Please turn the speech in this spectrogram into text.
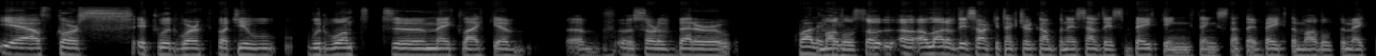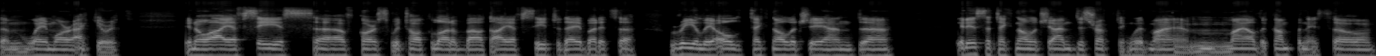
yeah of course it would work but you would want to make like a, a, a sort of better Quality. model so a, a, lot of these architecture companies have these baking things that they bake the model to make them way more accurate you know ifc is uh, of course we talk a lot about ifc today but it's a really old technology and uh, it is a technology I'm disrupting with my my other company. So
